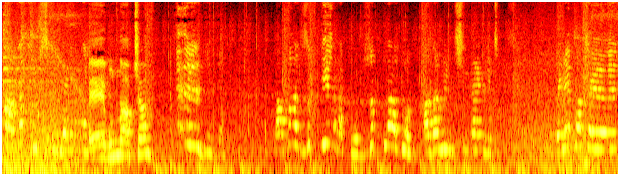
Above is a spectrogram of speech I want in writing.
Adam kimsin de yani. Ee bunu ne yapacağım? Ve öldürdüm. Baba zıplayarak vur. Zıpla vur. Adamın içinden geçer. Ben hep atayı öldürdüm.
